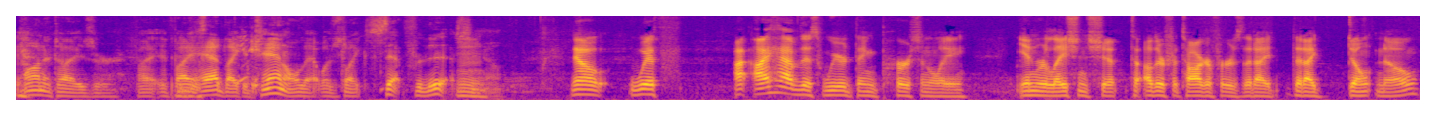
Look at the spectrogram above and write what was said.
monetizer if I if I had like a channel that was like set for this, Mm. you know. Now, with I, I have this weird thing personally in relationship to other photographers that I that I don't know.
